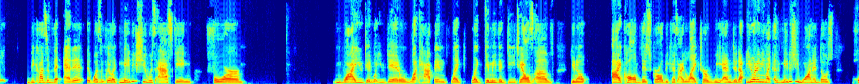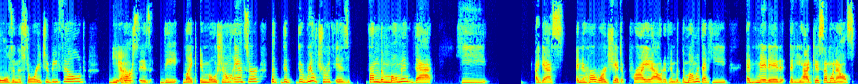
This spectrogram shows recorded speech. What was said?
because of the edit, it wasn't clear. Like maybe she was asking for why you did what you did or what happened. Like, like give me the details of, you know, I called this girl because I liked her. We ended up, you know what I mean? Like uh, maybe she wanted those holes in the story to be filled Yeah. versus the like emotional answer. But the the real truth is from the moment that he I guess and in her words she had to pry it out of him, but the moment that he admitted that he had kissed someone else,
